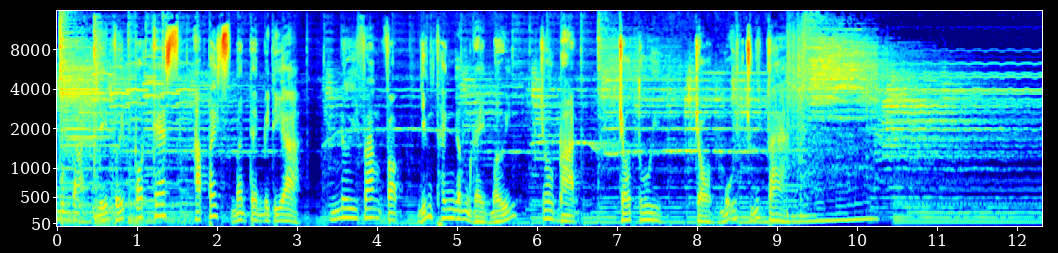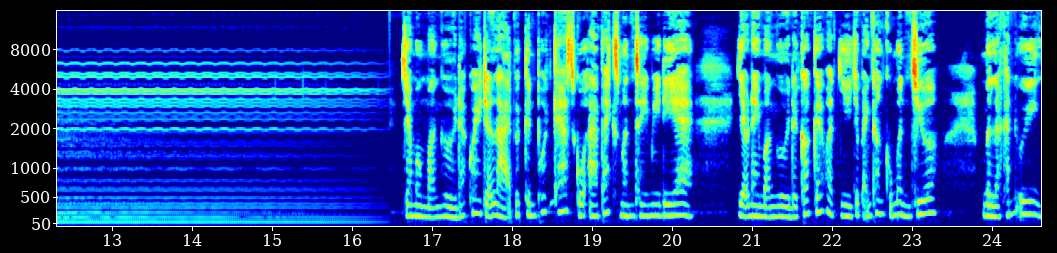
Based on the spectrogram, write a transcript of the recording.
mừng bạn đến với podcast Apex Multimedia, nơi vang vọng những thanh âm ngày mới cho bạn, cho tôi, cho mỗi chúng ta. Chào mừng mọi người đã quay trở lại với kênh podcast của Apex Multimedia. Dạo này mọi người đã có kế hoạch gì cho bản thân của mình chưa? Mình là Khánh Uyên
